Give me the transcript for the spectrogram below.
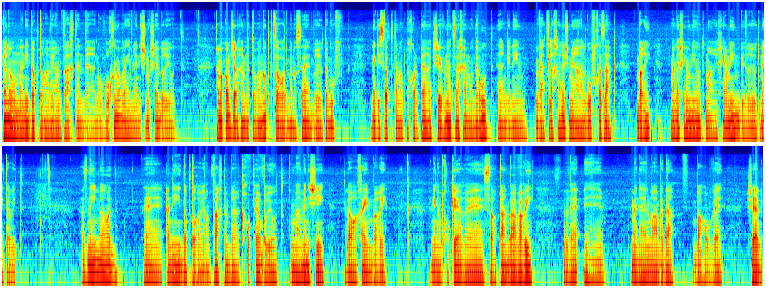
שלום, אני דוקטור אבירם טרכטנברג, וברוכים הבאים לנשנושי בריאות. המקום שלכם לתובנות קצרות בנושא בריאות הגוף. נגיסות קטנות בכל פרק שיבנו אצלכם מודעות, הרגלים והצלחה לשמירה על גוף חזק, בריא, מלא חיוניות, מאריך ימים בבריאות מיטבית. אז נעים מאוד, אה, אני דוקטור אבירם טרכטנברג, חוקר בריאות ומאמן אישי לאורח חיים בריא. אני גם חוקר אה, סרטן בעברי ומנהל מעבדה בהווה של,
